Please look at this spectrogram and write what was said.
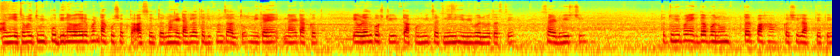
आणि याच्यामध्ये तुम्ही पुदिना वगैरे पण टाकू शकता असेल तर. नाही टाकला तरी पण चालतो. मी काही नाही टाकत. एवढ्याच गोष्टी टाकून मी चटणी नेहमी बनवत असते सँडविचची. तर तुम्ही पण एकदा बनवून तर पहा कशी लागते ते.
